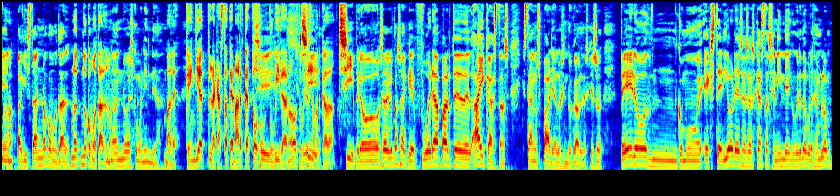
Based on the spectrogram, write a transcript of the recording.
En Ajá. Pakistán no como tal. No, no como tal, ¿no? no, no es como en India. no. Vale. Que India, la casta te marca todo, Sí. tu vida, ¿no? Tu vida Sí, está marcada. Sí, pero ¿sabes qué pasa? Que fuera parte del... Hay castas. Están los parias, los intocables. Que eso... Pero mm, como exteriores a esas castas, en India en concreto, por ejemplo...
